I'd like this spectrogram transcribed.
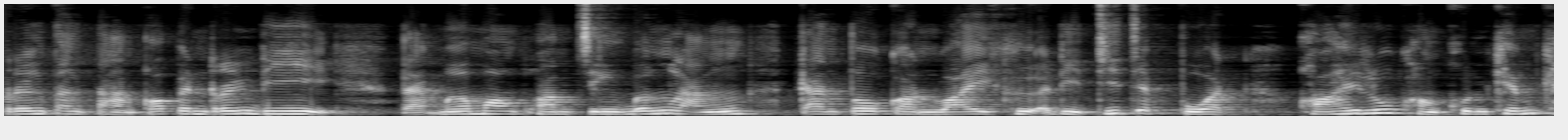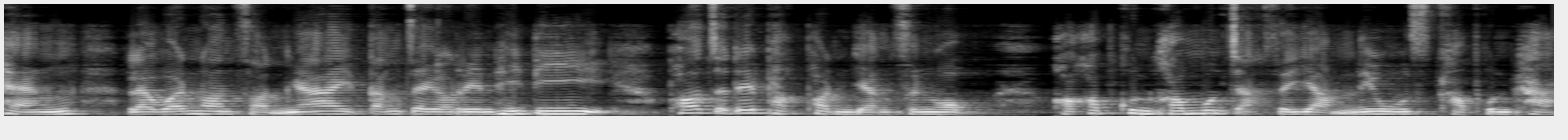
เรื่องต่างๆ ก็เป็นเรื่องดี แต่เมื่อมองความจริงเบื้องหลัง การโตก่อนวัยคืออดีตที่เจ็บปวด ขอให้ลูกของคุณเข้มแข็ง และว่านอนสอนง่าย ตั้งใจเรียนให้ดีพ่อจะได้พักผ่อนอย่างสงบ ขอขอบคุณข้อมูลจากสยามนิวส์ขอบคุณค่ะ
